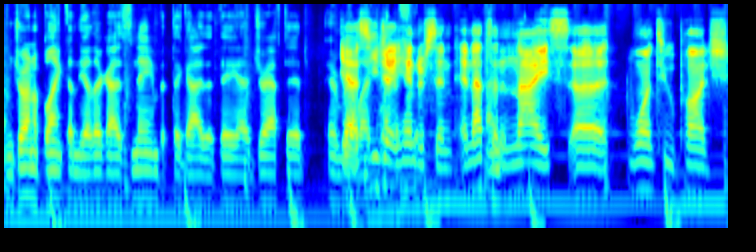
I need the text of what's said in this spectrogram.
I'm drawing a blank on the other guy's name, but the guy that they uh, drafted. in Yeah, CJ. Henderson, and that's a nice uh one-two punch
